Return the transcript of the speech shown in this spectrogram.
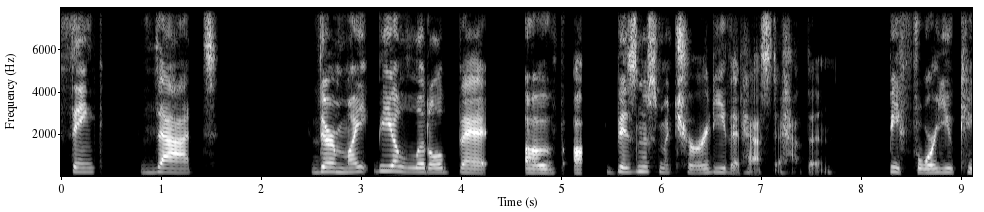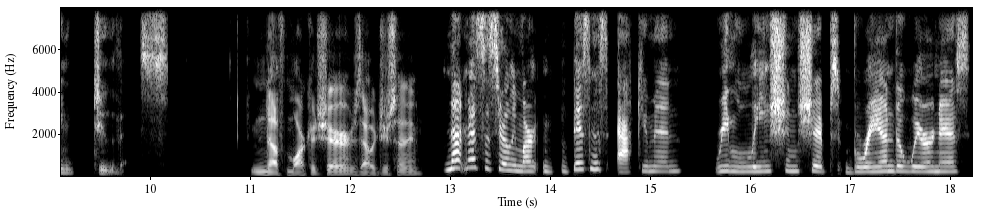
think that there might be a little bit of uh, business maturity that has to happen before you can do this. Enough market share? Is that what you're saying? Not necessarily mar- business acumen, relationships, brand awareness.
